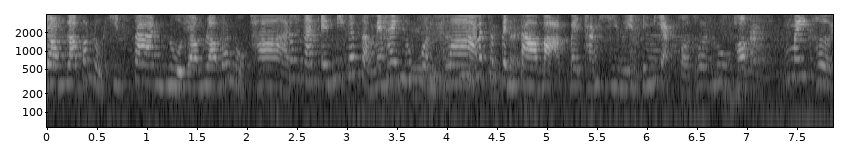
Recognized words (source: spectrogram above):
ยอมรับว่าหนูคิดสั้น หนูยอมรับว่าหนูพลาด ฉะนั้นเอมมี่ก็จะไม่ให้ทุกคนพลาด มันจะเป็นตาบาปไปทั้งชีวิต เอมมี่อยากขอโทษลูกเพราะไม่เคย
